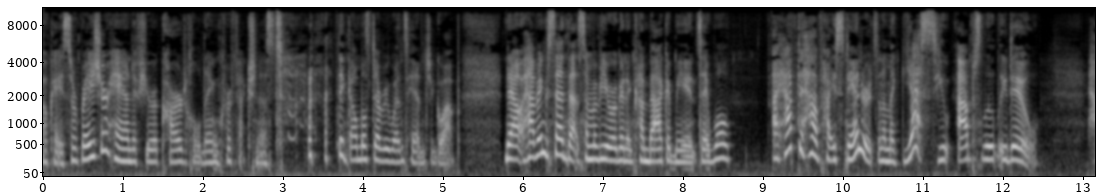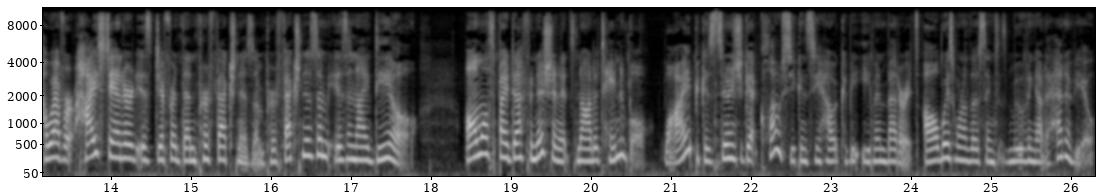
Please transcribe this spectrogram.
Okay, so raise your hand if you're a card holding perfectionist. I think almost everyone's hand should go up. Now, having said that, some of you are going to come back at me and say, well, I have to have high standards. And I'm like, yes, you absolutely do. However, high standard is different than perfectionism. Perfectionism is an ideal. Almost by definition, it's not attainable. Why? Because as soon as you get close, you can see how it could be even better. It's always one of those things that's moving out ahead of you.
